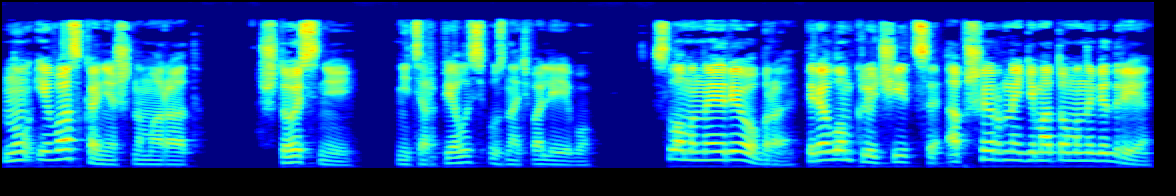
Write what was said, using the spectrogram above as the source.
Ну и вас, конечно, Марат». «Что с ней?» – не терпелось узнать Валееву. «Сломанные ребра, перелом ключицы, обширная гематома на бедре.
